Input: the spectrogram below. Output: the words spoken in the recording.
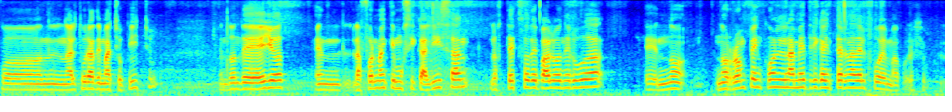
con alturas de Machu Picchu, en donde ellos, en la forma en que musicalizan los textos de Pablo Neruda, eh, no, no rompen con la métrica interna del poema, por ejemplo.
